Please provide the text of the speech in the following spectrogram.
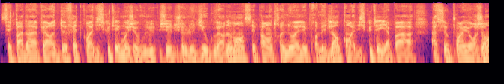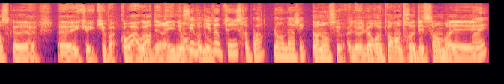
C'est pas dans la période de fête qu'on va discuter. Moi, je, vous le- je, je le dis au gouvernement, c'est pas entre Noël et le premier de l'an qu'on va discuter. Il n'y a pas à ce point urgence que euh, qu'on va avoir des réunions. C'est vous qui avez obtenu ce report, Laurent Berger? Non, non, le, le report entre décembre et. Oui.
